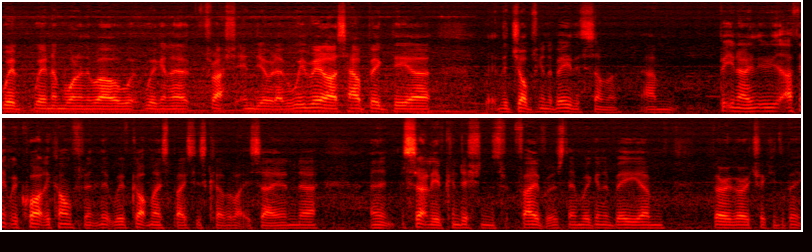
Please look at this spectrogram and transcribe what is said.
we're, we're number one in the world. We're, we're going to thrash India or whatever. We realise how big the uh, the job's going to be this summer. Um, but you know, I think we're quietly confident that we've got most bases covered, like you say, and, uh, and certainly if conditions favour us, then we're going to be um, very, very tricky to beat.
